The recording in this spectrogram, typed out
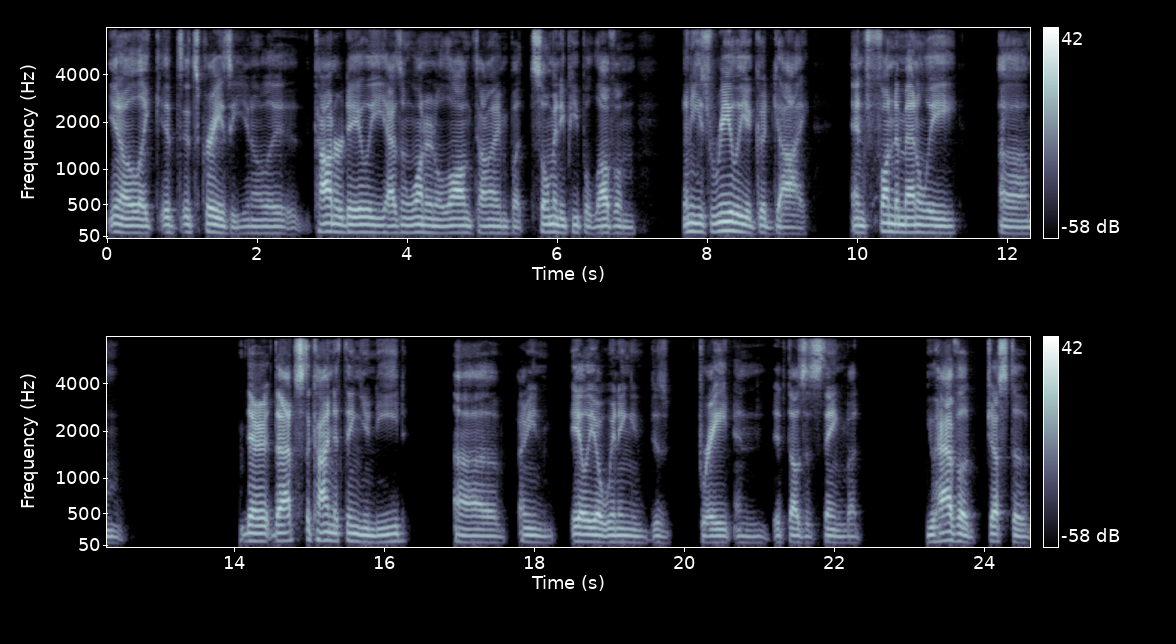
You know, like it's it's crazy. You know, Connor Daly hasn't won in a long time, but so many people love him, and he's really a good guy. And fundamentally, um, there that's the kind of thing you need. Uh, I mean, Helio winning is great and it does its thing, but you have a just a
